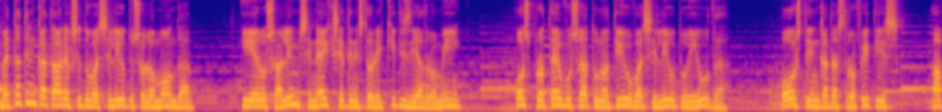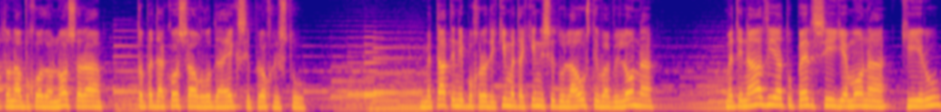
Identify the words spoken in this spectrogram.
Μετά την κατάρρευση του βασιλείου του Σολομώντα, η Ιερουσαλήμ συνέχισε την ιστορική της διαδρομή ως πρωτεύουσα του νοτίου βασιλείου του Ιούδα ως την καταστροφή της από τον Αβουχοδονόσορα το 586 π.Χ. Μετά την υποχρεωτική μετακίνηση του λαού στη Βαβυλώνα, με την άδεια του Πέρσι ηγεμόνα Κύρου,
